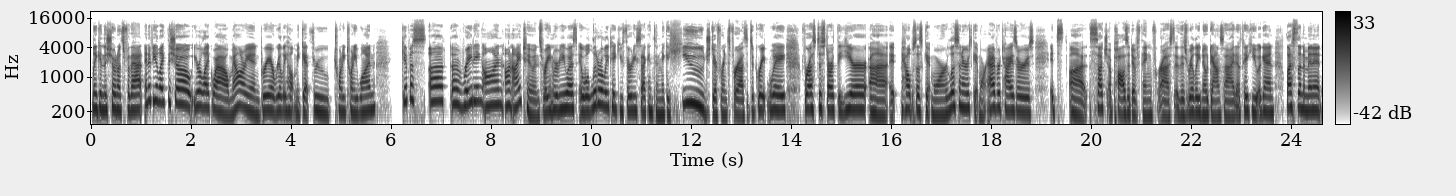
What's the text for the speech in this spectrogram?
Link in the show notes for that. And if you like the show, you're like, wow, Mallory and Brea really helped me get through 2021 give us a, a rating on on iTunes. Rate and review us. It will literally take you 30 seconds and make a huge difference for us. It's a great way for us to start the year. Uh, it helps us get more listeners, get more advertisers. It's uh, such a positive thing for us. There's really no downside. It'll take you again less than a minute.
